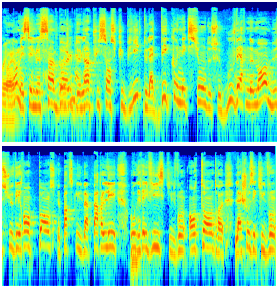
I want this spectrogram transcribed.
non, mais c'est le symbole de l'impuissance publique, de la déconnexion de ce gouvernement. Monsieur Véran pense que parce qu'il va parler aux grévistes, qu'ils vont entendre la chose et qu'ils vont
